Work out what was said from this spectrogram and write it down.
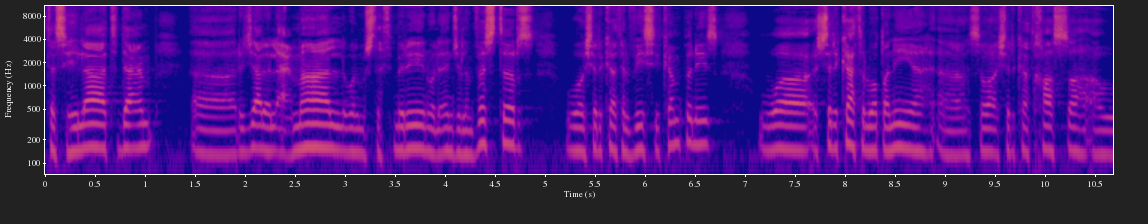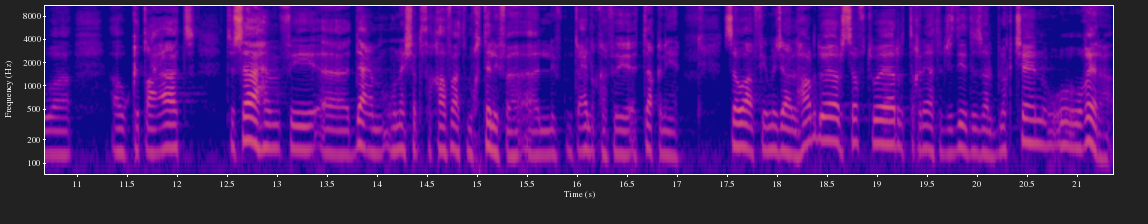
تسهيلات دعم رجال الأعمال والمستثمرين وال angel investors وشركات ال VC companies والشركات الوطنية سواء شركات خاصة أو أو قطاعات تساهم في دعم ونشر ثقافات مختلفة اللي متعلقة في التقنية. سواء في مجال ال hardware software التقنيات الجديدة زي البلوك تشين وغيرها.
